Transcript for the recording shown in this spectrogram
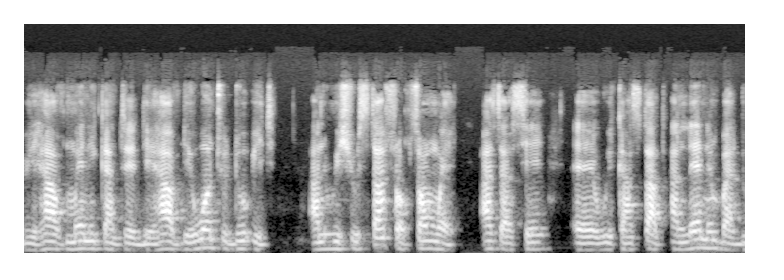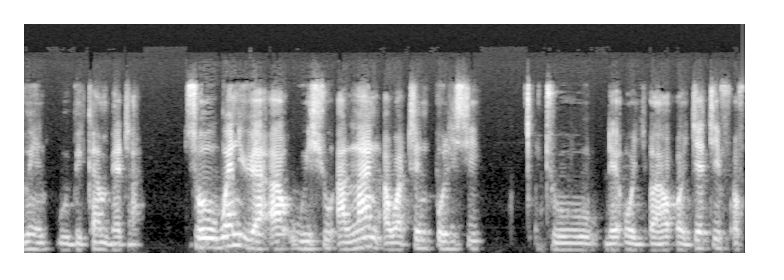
We have many countries, they have, they want to do it. And we should start from somewhere. As I say, uh, we can start and learning by doing will become better. So when you are, uh, we should align our trade policy to the uh, objective of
